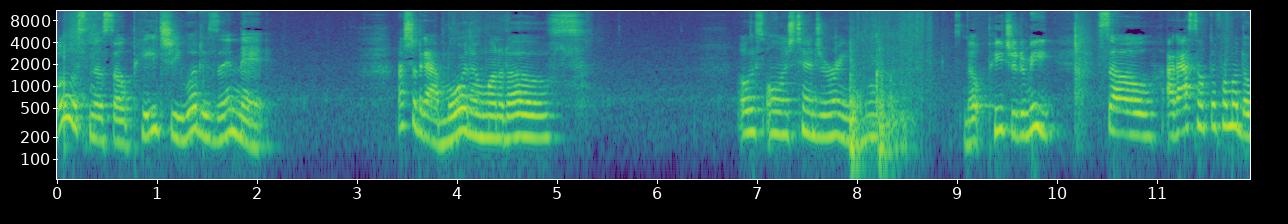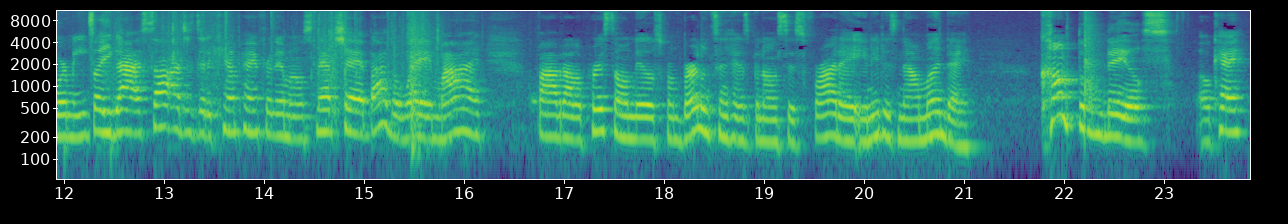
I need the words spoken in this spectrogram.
Oh, it smells so peachy. What is in that? I should have got more than one of those. Oh, it's orange tangerine. Hmm. It's Smelled peachy to me. So I got something from Adore Me. So you guys saw I just did a campaign for them on Snapchat. By the way, my $5 press-on nails from Burlington has been on since Friday and it is now Monday come through nails, okay?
